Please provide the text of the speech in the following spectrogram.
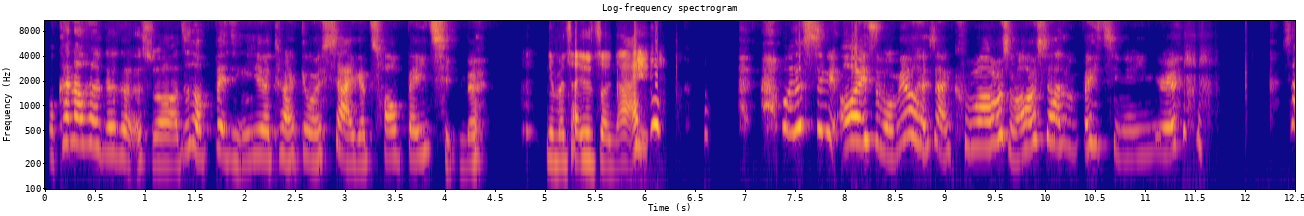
我看到贺哥哥的时候，这首背景音乐突然给我下一个超悲情的，你们才是真爱。我的心里 always 我没有很想哭啊，为什么要下这么悲情的音乐？下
